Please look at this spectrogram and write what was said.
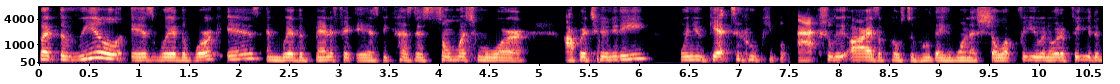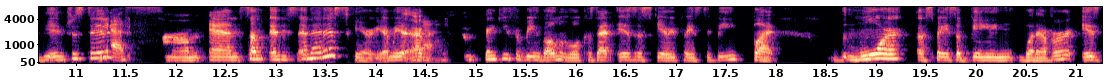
but the real is where the work is and where the benefit is because there's so much more opportunity when you get to who people actually are as opposed to who they want to show up for you in order for you to be interested. Yes. Um, and some and, and that is scary. I mean yeah. I, thank you for being vulnerable because that is a scary place to be but the more a space of gaining whatever is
